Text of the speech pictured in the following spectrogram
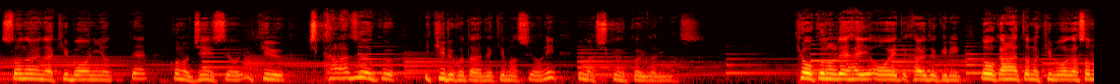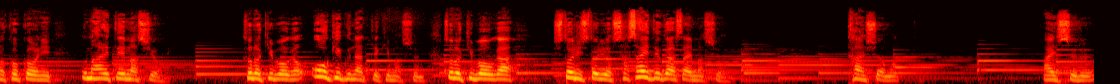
そのような希望によってこの人生を生きる力強く生きることができますように今祝福を祈ります。今日この礼拝を終えて帰る時にどうかあなたの希望がその心に生まれていますように。その希望が大きくなってきますように。その希望が一人一人を支えてくださいますように。感謝を持って愛する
